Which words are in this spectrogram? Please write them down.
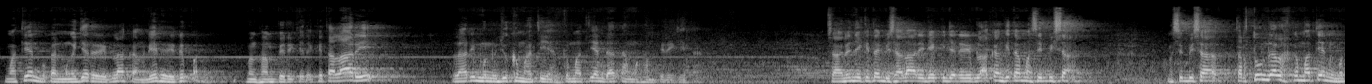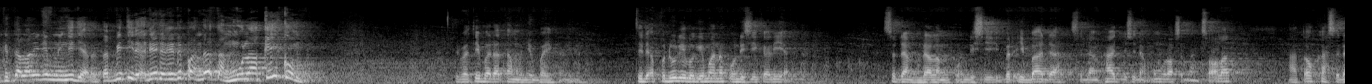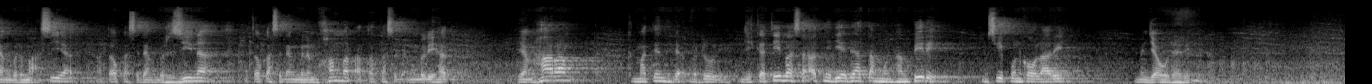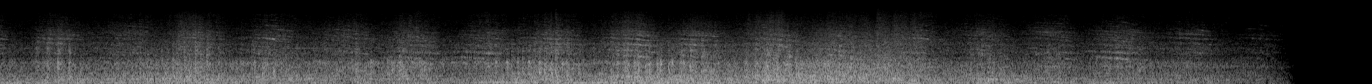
Kematian bukan mengejar dari belakang, dia dari depan, menghampiri kita. Kita lari, lari menuju kematian. Kematian datang menghampiri kita. Seandainya kita bisa lari, dia kejar dari belakang, kita masih bisa masih bisa tertundalah kematian. Kita lari dia mengejar, tapi tidak dia dari depan datang, mulakikum. Tiba-tiba datang menjumpai kalian. Tidak peduli bagaimana kondisi kalian. Sedang dalam kondisi beribadah, sedang haji, sedang umrah, sedang sholat, ataukah sedang bermaksiat, ataukah sedang berzina, ataukah sedang minum khamar, ataukah sedang melihat yang haram, kematian tidak peduli. Jika tiba saatnya dia datang menghampiri, meskipun kau lari menjauh darinya.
